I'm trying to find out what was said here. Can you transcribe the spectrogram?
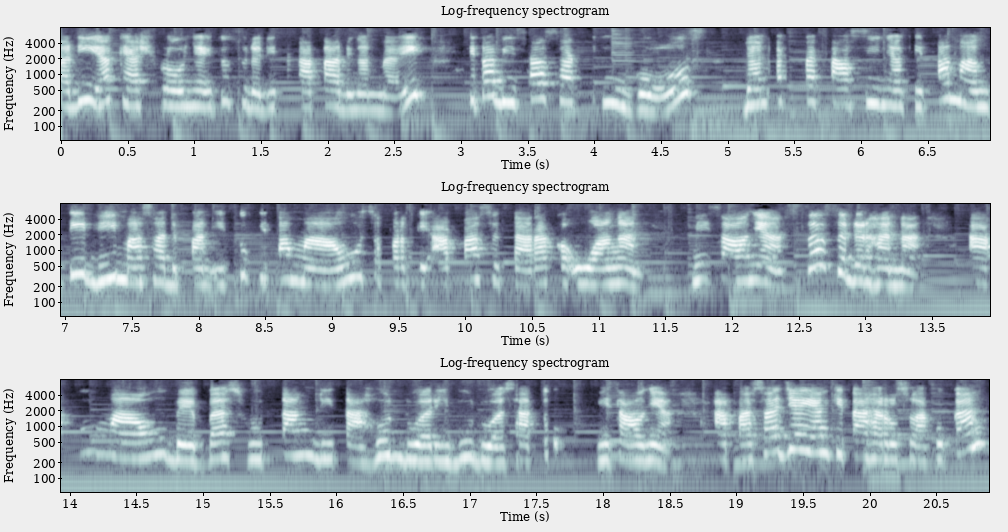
tadi ya cash flow-nya itu sudah ditata dengan baik, kita bisa setting goals dan ekspektasinya kita nanti di masa depan itu kita mau seperti apa secara keuangan. Misalnya sesederhana, aku mau bebas hutang di tahun 2021 misalnya. Apa saja yang kita harus lakukan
